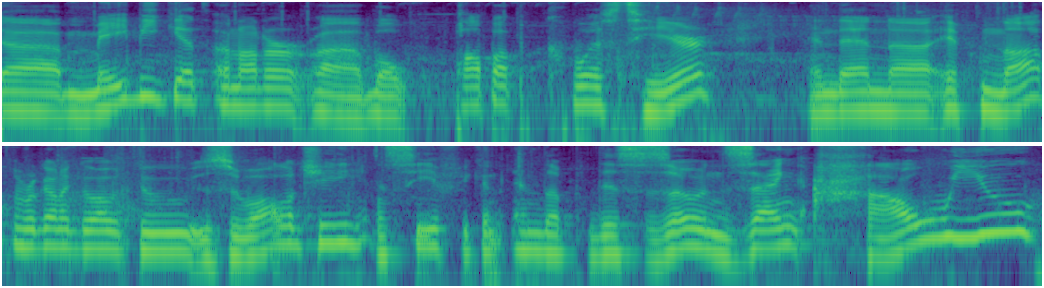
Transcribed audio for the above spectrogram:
uh, maybe get another, uh, well, pop-up quest here. And then, uh, if not, we're gonna go to Zoology and see if we can end up this zone. Zhang, how you?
